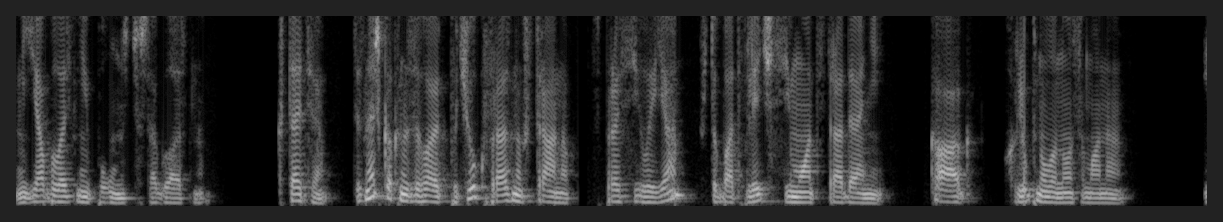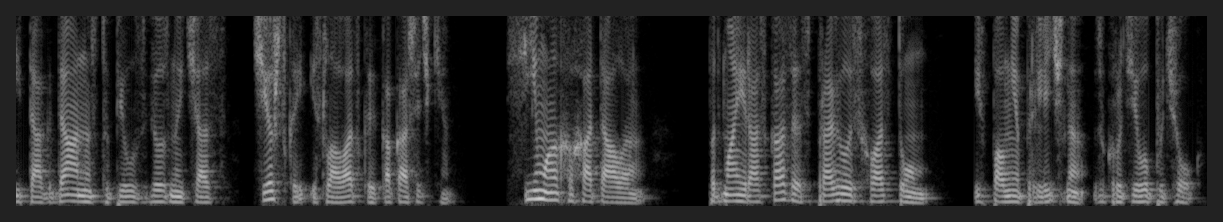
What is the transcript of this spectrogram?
Я была с ней полностью согласна. «Кстати, ты знаешь, как называют пучок в разных странах?» – спросила я, чтобы отвлечь Симу от страданий. «Как?» – хлюпнула носом она. И тогда наступил звездный час чешской и словацкой какашечки. Сима хохотала, под мои рассказы справилась с хвостом и вполне прилично закрутила пучок.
